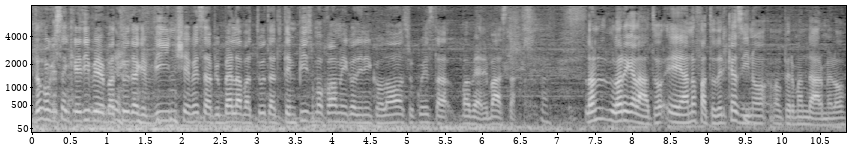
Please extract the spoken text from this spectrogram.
dopo questa incredibile battuta che vince, questa è la più bella battuta, il tempismo comico di Nicolò su questa, va bene, basta. L'ho, l'ho regalato e hanno fatto del casino per mandarmelo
